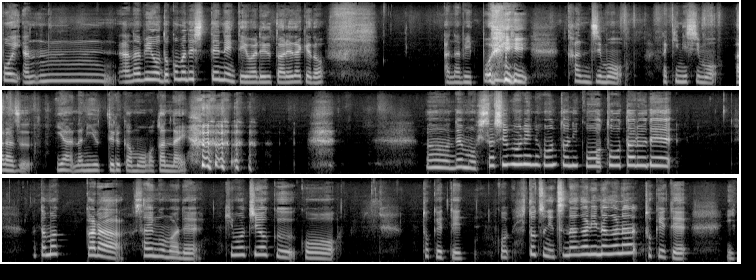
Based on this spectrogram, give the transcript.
ぽいあん穴火をどこまで知ってんねんって言われるとあれだけど穴火っぽい 感じも泣きにしもあらずいや何言ってるかもう分かんない。うん、でも久しぶりに本当にこうトータルで頭から最後まで気持ちよくこう溶けてこう一つにつながりながら溶けていっ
